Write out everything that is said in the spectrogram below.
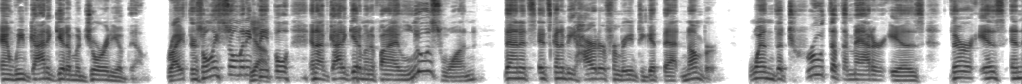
and we've got to get a majority of them. Right? There's only so many Yeah. people, and I've got to get them. And if I lose one, then it's it's going to be harder for me to get that number. When the truth of the matter is, there is an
